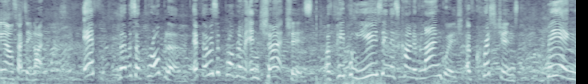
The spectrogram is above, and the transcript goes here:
something else, Hattie? Like, if there was a problem, if there was a problem in churches of people using this kind of language, of Christians being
